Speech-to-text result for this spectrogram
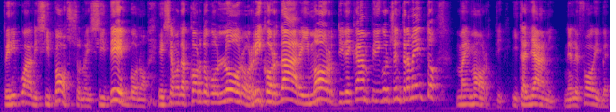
per i quali si possono e si debbono, e siamo d'accordo con loro, ricordare i morti dei campi di concentramento, ma i morti italiani nelle foibe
